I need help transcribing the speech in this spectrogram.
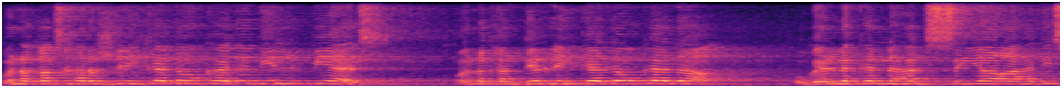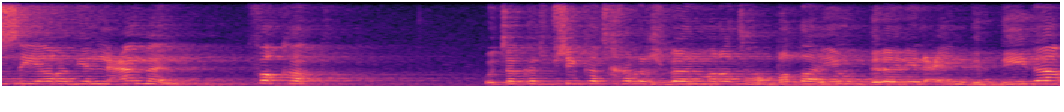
وأنا غتخرج ليه كذا وكذا ديال البياس وأنا غدير ليه كذا وكذا. وقال لك أن هذه السيارة هذه السيارة ديال العمل فقط. وانت كتمشي كتخرج بها المراه تهبطها هي والدراري العين قديدة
